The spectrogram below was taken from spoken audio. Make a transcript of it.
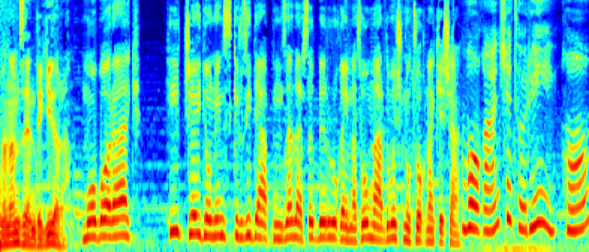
منم زندگی دارم. مبارک. هیچ جای دنیا نیست که روزی ده 15 درصد بره رو قیمت و مردمش نطق نکشن. واقعا چطوری؟ ها؟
